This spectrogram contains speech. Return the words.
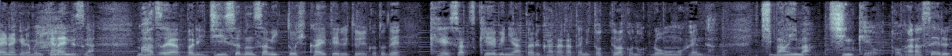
えなければいけないんですが、はい、まずはやっぱり G7 サミットを控えているということで警察、警備に当たる方々にとってはこのローンオフェンダー一番今神経を尖らせる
